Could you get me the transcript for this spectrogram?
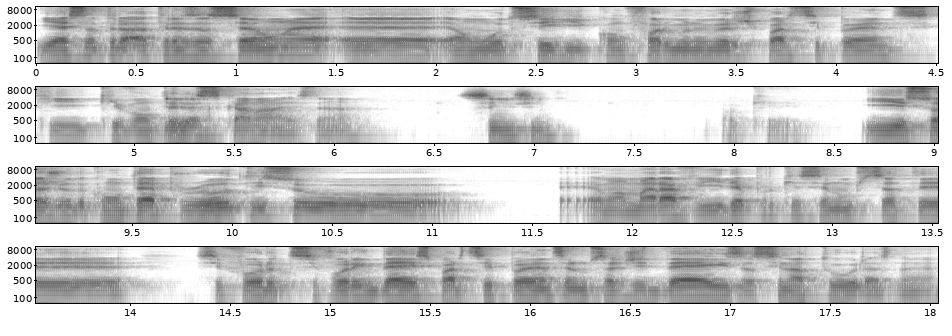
E essa tra a transação é, é, é um OutSig conforme o número de participantes que, que vão ter yeah. nesses canais, né? Sim, sim. Ok. E isso ajuda com o Taproot, isso é uma maravilha, porque você não precisa ter. Se, for, se forem 10 participantes, você não precisa de 10 assinaturas, né?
